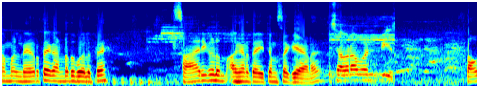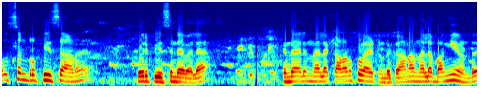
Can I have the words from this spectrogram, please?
നമ്മൾ നേരത്തെ കണ്ടതുപോലത്തെ സാരികളും അങ്ങനത്തെ ഐറ്റംസ് ഒക്കെയാണ്. ഷവറ വൺ പീസ് തൗസൻഡ് റുപ്പീസാണ് ഒരു പീസിന്റെ വില. എന്തായാലും നല്ല കളർഫുൾ ആയിട്ടുണ്ട്. കാണാൻ നല്ല ഭംഗിയുണ്ട്.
